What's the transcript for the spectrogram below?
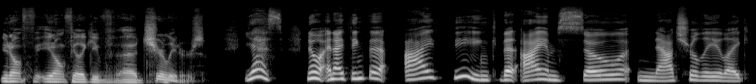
you don't f- you don't feel like you've had cheerleaders. Yes, no. And I think that I think that I am so naturally like,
